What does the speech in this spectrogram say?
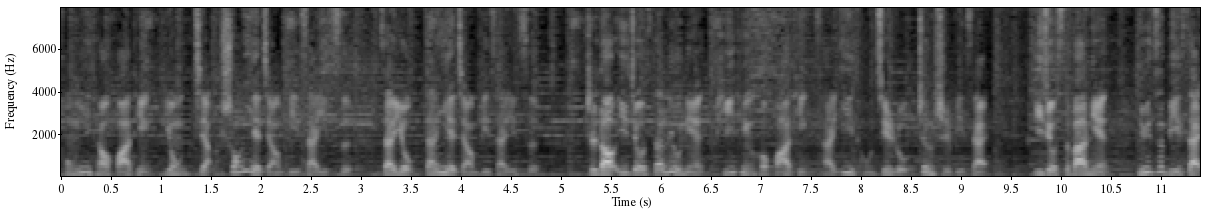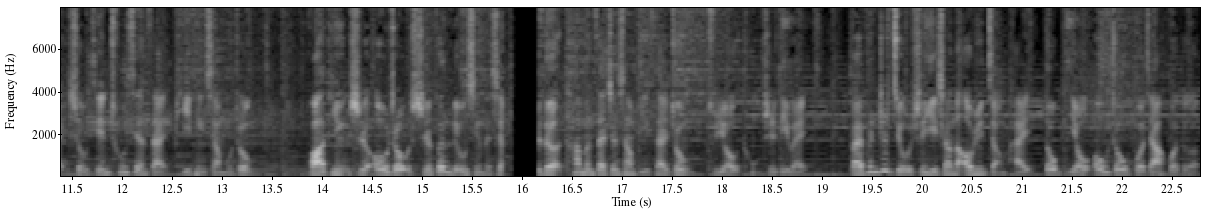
同一条划艇用桨双叶桨比赛一次，再用单叶桨比赛一次。直到一九三六年，皮艇和划艇才一同进入正式比赛。一九四八年，女子比赛首先出现在皮艇项目中。划艇是欧洲十分流行的项目，使得他们在这项比赛中具有统治地位。百分之九十以上的奥运奖牌都由欧洲国家获得。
